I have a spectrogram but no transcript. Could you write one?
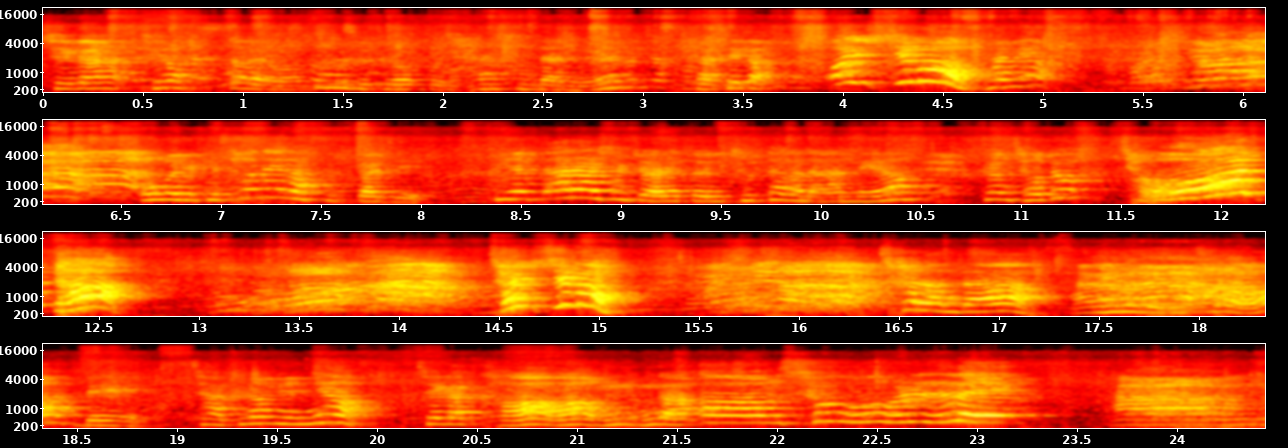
제가 들었어요. 소문도 들었고 잘하신다는. 자 제가 얼씨구 하면 어머 이렇게 선행학습까지. 그냥 따라하실 줄 알았더니 좋다가 나왔네요. 그럼 저도 좋다. 절시고. 잘한다. 이런 거겠죠? 네. 자 그러면요. 제가 강강술래. 강강술래.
